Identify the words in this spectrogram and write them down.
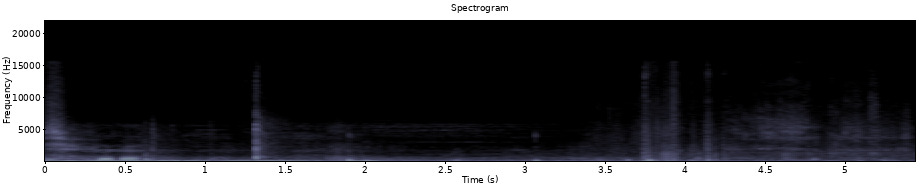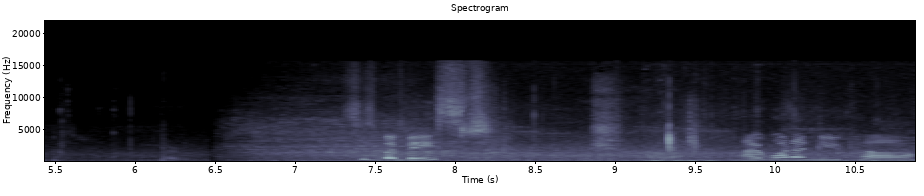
You look good. This is my beast. I want a new car,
